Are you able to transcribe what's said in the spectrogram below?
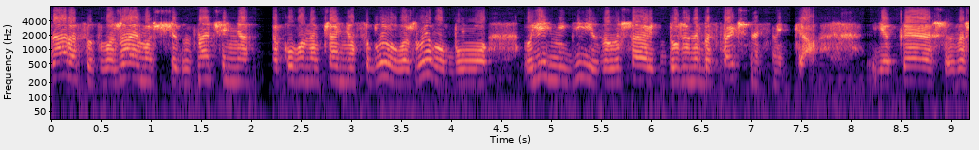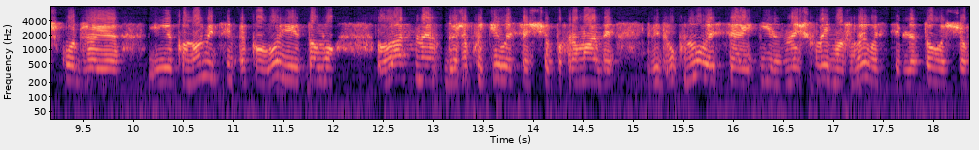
зараз от вважаємо, що значення такого навчання особливо важливо, бо воєнні дії залишають дуже небезпечне сміття, яке ж зашкоджує і економіці, екології. Тому власне дуже хотілося, щоб громади відгукнулися і знайшли можливості для того, щоб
